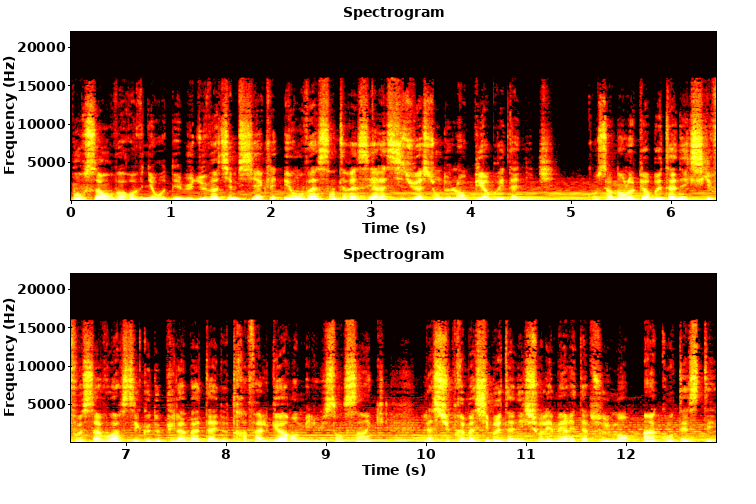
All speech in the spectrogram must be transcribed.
Pour ça, on va revenir au début du XXe siècle et on va s'intéresser à la situation de l'Empire britannique. Concernant l'Empire britannique, ce qu'il faut savoir, c'est que depuis la bataille de Trafalgar en 1805, la suprématie britannique sur les mers est absolument incontestée,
